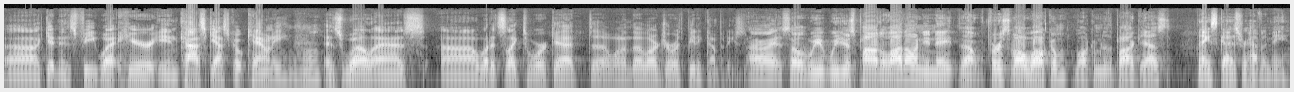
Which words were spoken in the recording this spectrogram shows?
uh, getting his feet wet here in Kosciusko County, Mm-hmm. as well as uh, what it's like to work at uh, one of the larger orthopedic companies. All right. So we, we just piled a lot on you, Nate. Uh, first of all, welcome. Welcome to the podcast. Thanks, guys, for having me.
